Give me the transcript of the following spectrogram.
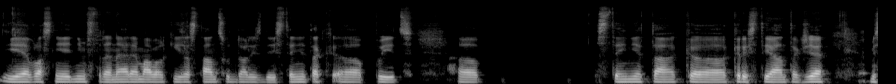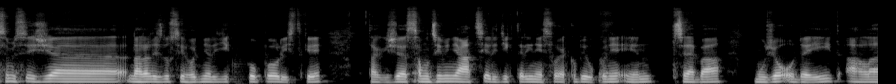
je vlastně jedním z trenérem a velkých zastánců Dalisdy. Stejně tak uh, Pujic, uh, stejně tak Kristián, uh, takže myslím si, že na Dalisdu si hodně lidí koupilo lístky, takže samozřejmě nějací lidi, kteří nejsou jakoby úplně in, třeba můžou odejít, ale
